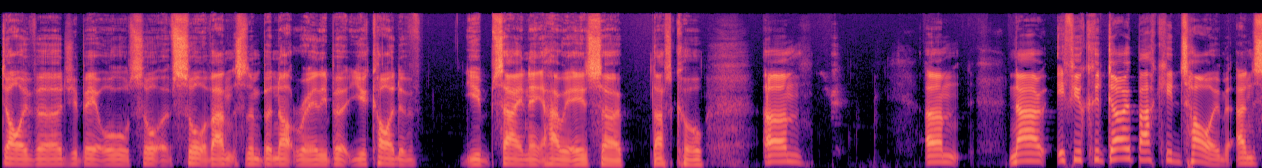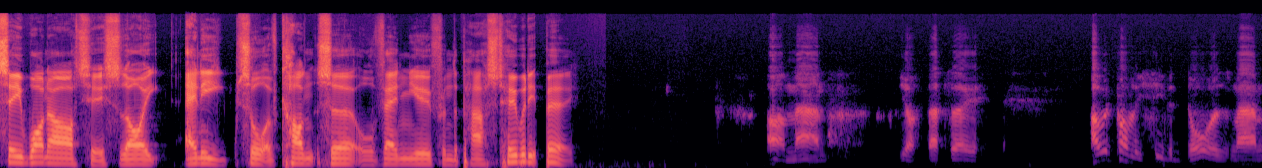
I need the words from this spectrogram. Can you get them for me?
diverge a bit or sort of sort of answer them, but not really. But you kind of you saying it how it is, so that's cool. Um, um, now, if you could go back in time and see one artist, like any sort of concert or venue from the past, who would it be? Oh man, yeah, that's a. I would probably see the Doors, man.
